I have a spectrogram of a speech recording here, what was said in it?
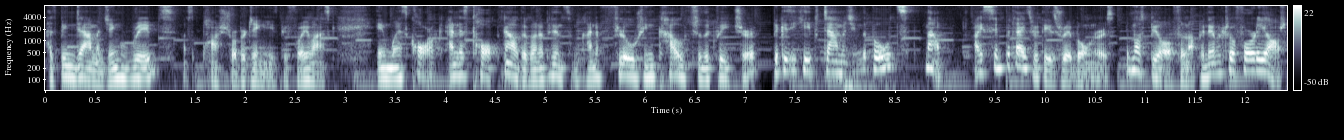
has been damaging ribs, as posh rubber dinghies before you ask, in West Cork, and there's talk now they're going to put in some kind of floating couch to the creature because he keeps damaging the boats. Now, I sympathise with these rib owners. It must be awful not being able to afford a yacht.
